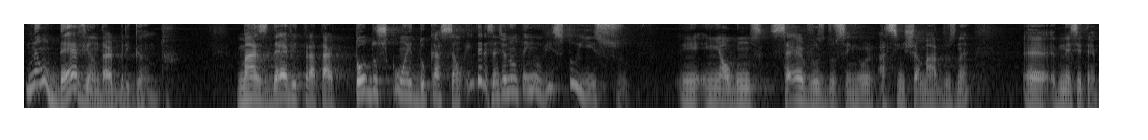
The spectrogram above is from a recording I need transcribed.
não deve andar brigando, mas deve tratar todos com educação. É interessante, eu não tenho visto isso em, em alguns servos do Senhor, assim chamados, né? É, nesse tempo.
